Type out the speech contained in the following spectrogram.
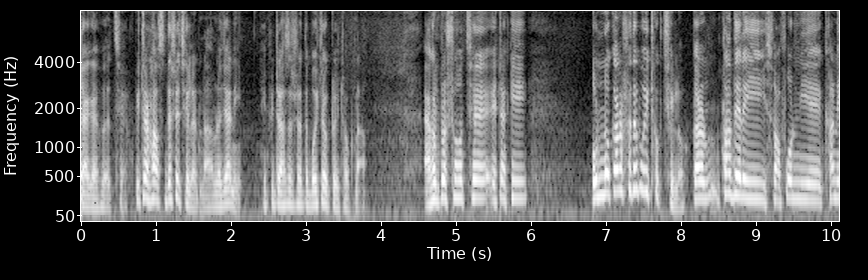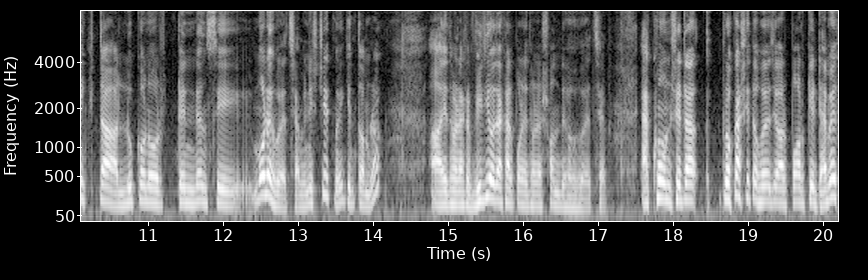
জায়গায় হয়েছে? পিটার হাস দেশে ছিলেন না, আমরা জানি। এই পিটার হাসের সাথে বৈঠক টৈঠক না। এখন প্রশ্ন হচ্ছে, এটা কি অন্য কারোর সাথে বৈঠক ছিল? কারণ তাদের এই সফর নিয়ে খানিকটা লুকোনোর টেন্ডেন্সি মনে হয়েছে। আমি নিশ্চিত নই, কিন্তু আমরা এই ধরনের একটা ভিডিও দেখার পরে ধরনের সন্দেহ হয়েছে। এখন সেটা প্রকাশিত হয়ে যাওয়ার পর কি ড্যামেজ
